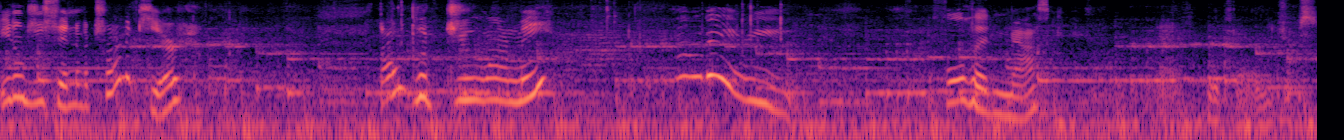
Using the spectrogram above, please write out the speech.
Beetlejuice animatronic here. Don't put you on me. How dare you? Full head mask. Looks.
